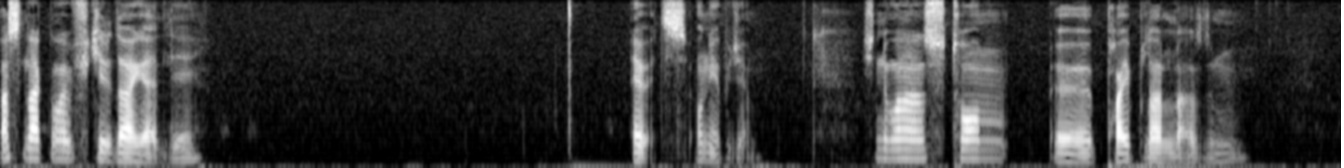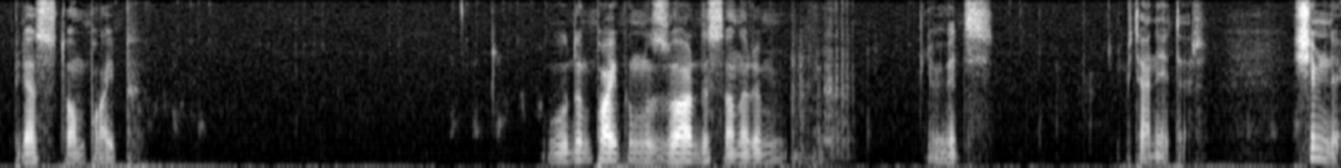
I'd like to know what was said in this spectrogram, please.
Aslında aklıma bir fikir daha geldi. Evet, onu yapacağım. Şimdi bana stone e, pipe'lar lazım. Biraz stone pipe. Wooden pipe'ımız vardı sanırım. Evet. Bir tane yeter. Şimdi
